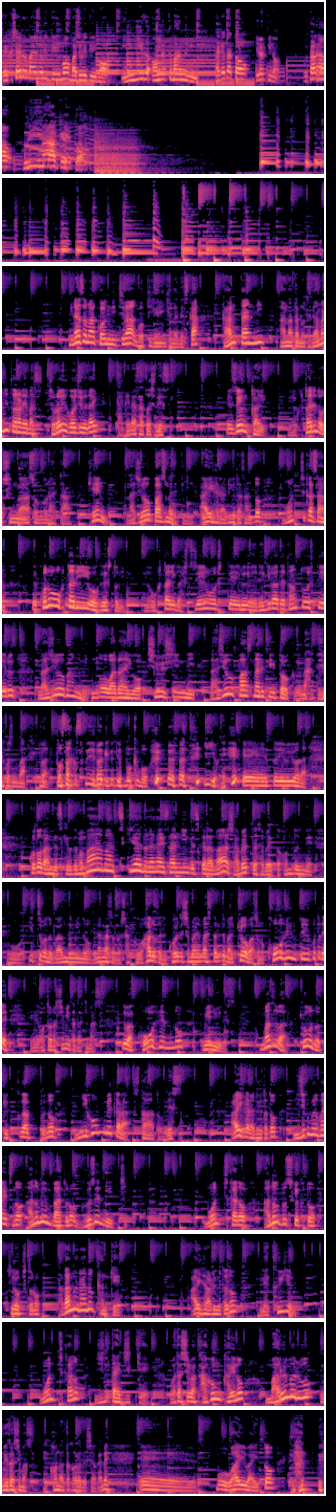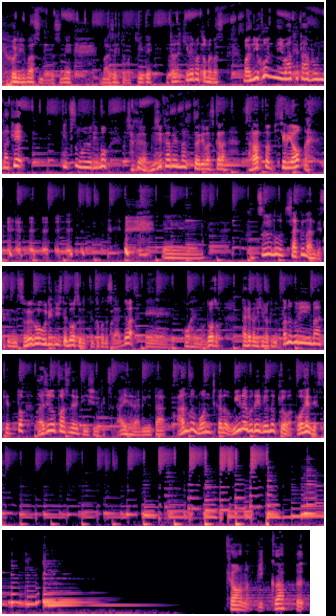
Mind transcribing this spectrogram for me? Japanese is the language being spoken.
セクシャルマイノリティもマジョリティも、インディーズ音楽番組、武田とひろきの歌のフリーマーケット。皆様こんにちは。ご機嫌いかがですか？簡単にあなたの手玉に取られます。ちょろい50代、武田聡です。え前回、え二人のシンガーソングライター、兼ラジオパーソナリティ、相原龍太さんとモンチカさん、このお二人をゲストに、お二人が出演をしている、レギュラーで担当しているラジオ番組の話題を中心に、ラジオパーソナリティトークなんていうことで、まあ、今、どさくさに分けるて僕も いいよね、えー、というようなことなんですけれども、まあまあ付き合いの長い3人ですから、まあ喋った喋った本当にね、もういつもの番組の長さの尺をはるかに超えてしまいましたので、まあ今日はその後編ということで、えーお楽しみいただきます。では後編のメニューです。まずは今日のピックアップの2本目からスタートです。相原龍太と二軸目ファイツのあのメンバーとの偶然の一致。モンチカのあのブス曲とヒロキとのただならぬ関係。相原龍太のレクイエム。モンチカの人体実験。私は花粉界の〇〇を目指します。こんなところでしょうかね。えー、もうワイワイとやっておりますのでですね。まあ、ぜひとも聞いていただければと思います。まあ、日本に分けた分だけ、いつもよりも尺が短めになっておりますから、さらっと聞けるよ。えー通の尺なんですけどね、それを売りにしてどうするっていうところですが、では、えー、後編をどうぞ。武田弘樹の歌のフリーマーケット、ラジオパーソナリティ集結、相原龍太モンチカの We Love Radio の今日は後編です。今日のピックアップ。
